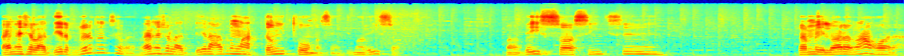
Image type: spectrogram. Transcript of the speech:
Vai na geladeira, primeira coisa que você vai, vai na geladeira, abre um latão e toma, assim, de uma vez só. Uma vez só, assim, que você já melhora na hora.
